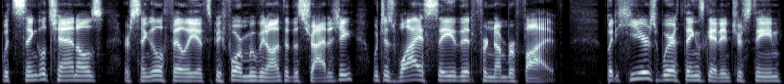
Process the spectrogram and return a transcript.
with single channels or single affiliates before moving on to the strategy, which is why I say that for number 5. But here's where things get interesting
